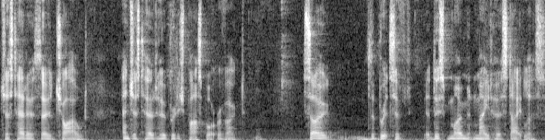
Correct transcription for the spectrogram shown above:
just had her third child, and just had her British passport revoked. So the Brits have, at this moment, made her stateless.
